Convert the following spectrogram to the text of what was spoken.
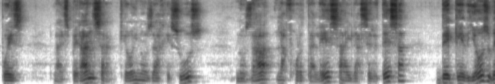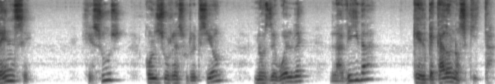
Pues la esperanza que hoy nos da Jesús nos da la fortaleza y la certeza de que Dios vence. Jesús, con su resurrección, nos devuelve la vida que el pecado nos quita.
